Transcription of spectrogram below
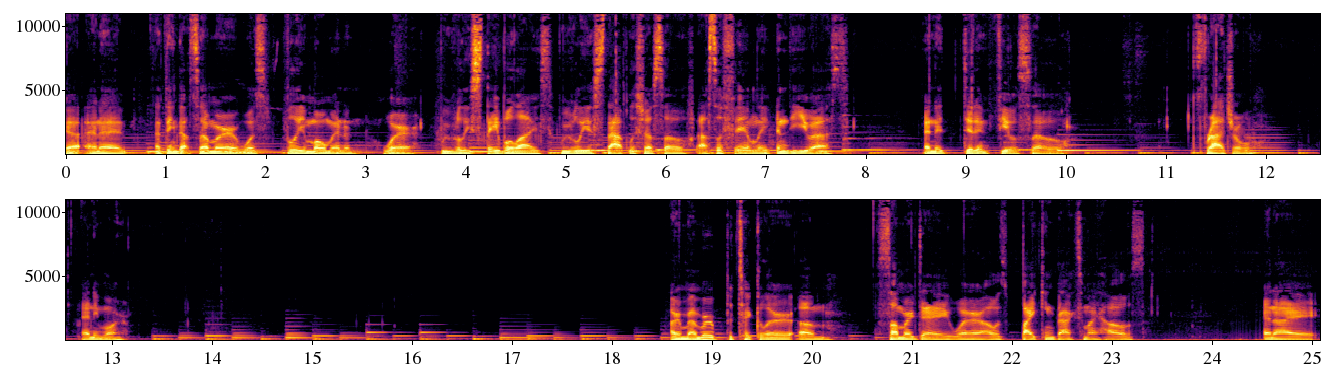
Yeah, and I, I think that summer was really a moment where we really stabilized, we really established ourselves as a family in the US. And it didn't feel so fragile anymore. I remember a particular um, summer day where I was biking back to my house, and I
